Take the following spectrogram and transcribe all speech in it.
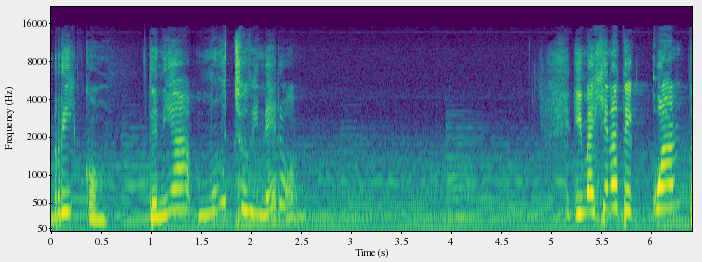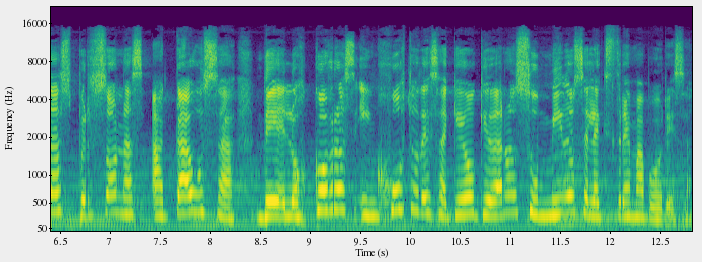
rico. Tenía mucho dinero. Imagínate cuántas personas a causa de los cobros injustos de saqueo quedaron sumidos en la extrema pobreza.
